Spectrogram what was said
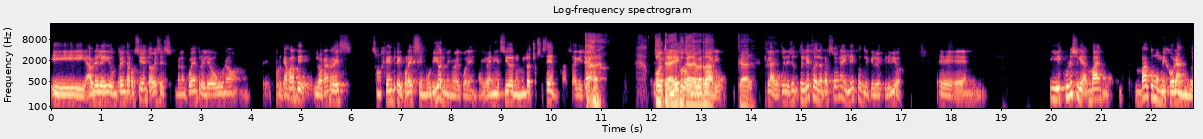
y habré leído un 30%, a veces me lo encuentro y leo uno, porque aparte lo raro es, son gente que por ahí se murió en 1940 y había sido en 1860, o sea que ya... Otra época de verdad. Claro. Claro, estoy, yo estoy lejos de la persona y lejos del que lo escribió. Eh, y es curioso que va, va como mejorando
